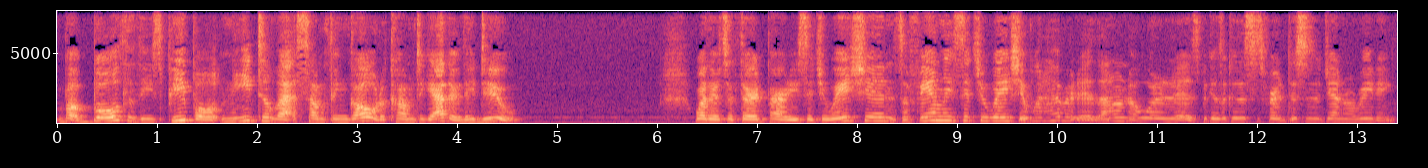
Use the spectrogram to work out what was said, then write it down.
But both of these people need to let something go to come together. They do. Whether it's a third party situation, it's a family situation, whatever it is, I don't know what it is because because this is for this is a general reading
